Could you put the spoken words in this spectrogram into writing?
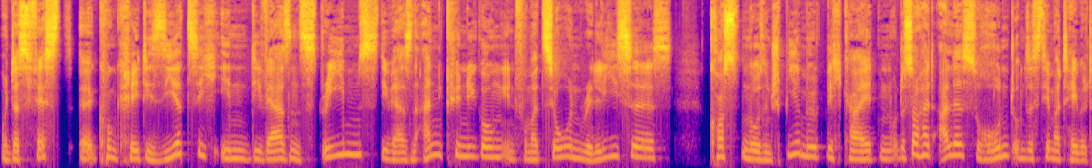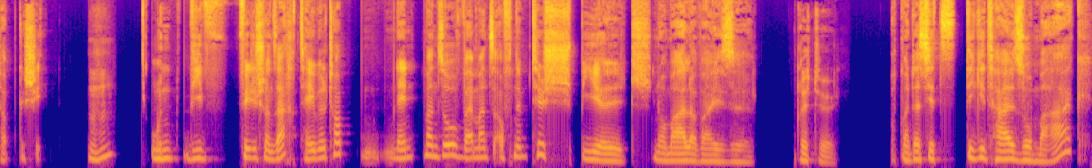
Und das Fest äh, konkretisiert sich in diversen Streams, diversen Ankündigungen, Informationen, Releases, kostenlosen Spielmöglichkeiten. Und es soll halt alles rund um das Thema Tabletop geschehen. Mhm. Und wie Phil schon sagt, Tabletop nennt man so, weil man es auf einem Tisch spielt, normalerweise. Richtig. Ob man das jetzt digital so mag,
